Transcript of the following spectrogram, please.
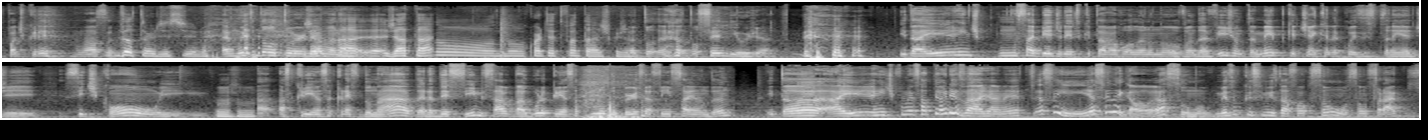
Pode crer? Nossa, Doutor Destino. é muito doutor, né, já, mano? tá, já tá no, no Quarteto Fantástico já. Eu tô, eu tô senil já. E daí a gente não sabia direito o que tava rolando no WandaVision também, porque tinha aquela coisa estranha de sitcom e Uhum. a- as crianças crescem do nada, era The Sims, sabe? Bagulho, a criança pula do berço assim e sai andando. Então aí a gente começou a teorizar já, né? Assim, ia ser legal, eu assumo. Mesmo que os filmes da Fox são, são fracos,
